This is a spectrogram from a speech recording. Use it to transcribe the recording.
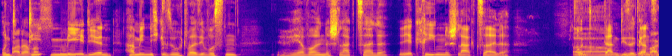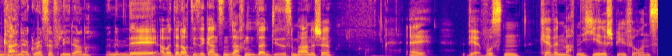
und die was? Medien haben ihn nicht gesucht, weil sie wussten, wir wollen eine Schlagzeile, wir kriegen eine Schlagzeile. Und ähm, dann diese ganzen. War kein Sachen, aggressive Leader, ne? In dem nee, Spiel. aber dann auch diese ganzen Sachen, dann dieses manische. Ey, wir wussten, Kevin macht nicht jedes Spiel für uns.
